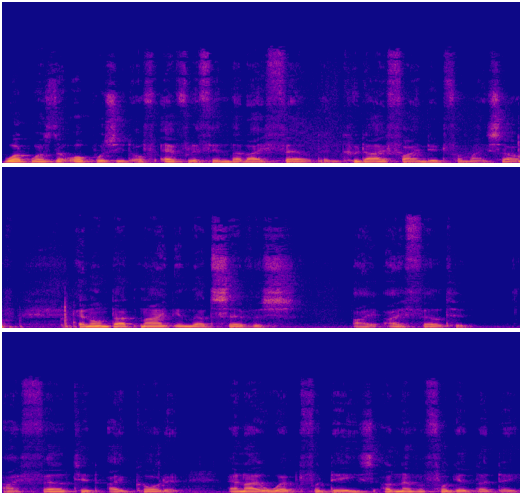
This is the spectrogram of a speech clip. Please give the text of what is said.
What was the opposite of everything that I felt, and could I find it for myself? And on that night in that service, I, I felt it. I felt it. I got it. And I wept for days. I'll never forget that day.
